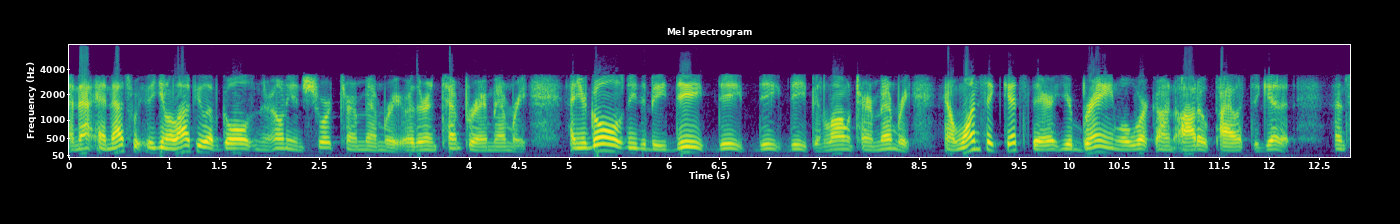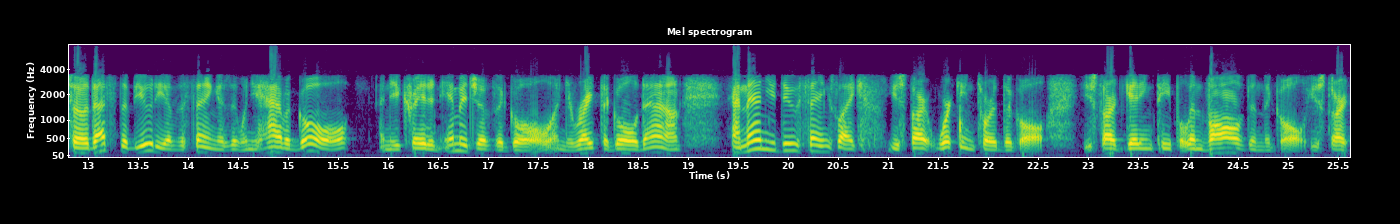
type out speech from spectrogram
And that and that's what you know. A lot of people have goals and they're only in short-term memory or they're in temporary memory. And your goals need to be deep, deep, deep, deep in long-term memory. And once it gets there, your brain will work on autopilot to get it. And so that's the beauty of the thing is that when you have a goal and you create an image of the goal and you write the goal down and then you do things like you start working toward the goal. You start getting people involved in the goal. You start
